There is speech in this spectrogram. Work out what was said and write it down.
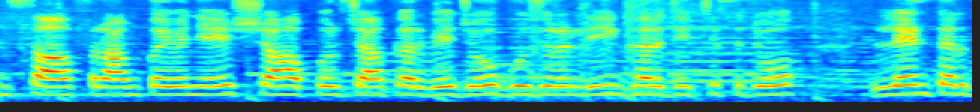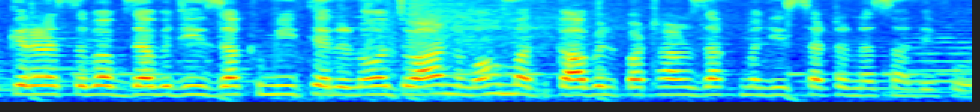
इंसाफ़ फराम कई वञे शाहपुर चाकर वेझो गुज़िरियल ली घर जी छित जो लेंटर किरण सबबि दॿ जी ज़ख़्मी थियल नौजवान मोहम्मद क़ाबिल पठाण ज़ख़्म जी सट न संडिभो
